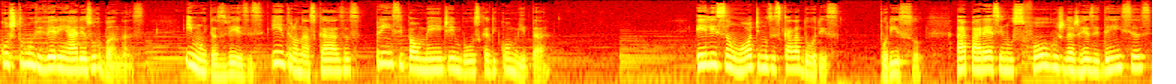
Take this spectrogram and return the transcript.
costumam viver em áreas urbanas e muitas vezes entram nas casas principalmente em busca de comida. Eles são ótimos escaladores, por isso aparecem nos forros das residências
